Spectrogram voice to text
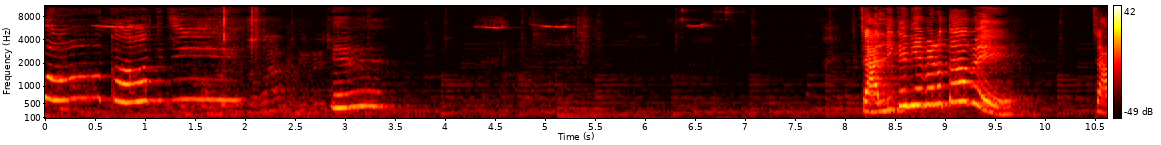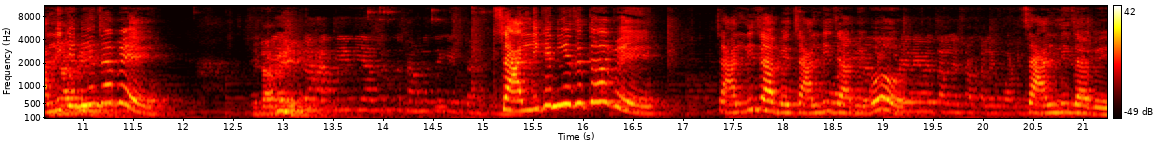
মা কাঁদছি। চার্লিকে নিয়ে বেরোতে হবে? চার্লিকে নিয়ে যাবে? চার্লিকে নিয়ে যেতে হবে? চার্লি যাবে চার্লি যাবে গো। চার্লি যাবে।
